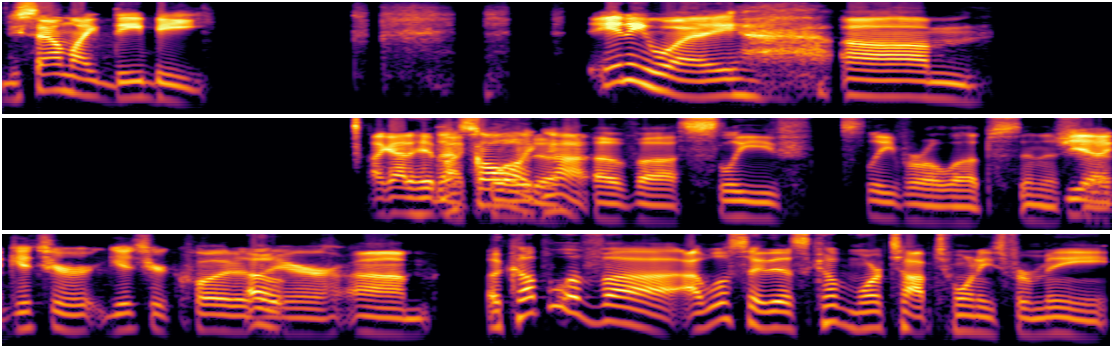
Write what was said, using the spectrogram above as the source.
you sound like DB. Anyway, um, I got to hit my quota got. of uh, sleeve sleeve roll ups in the show. yeah, get your get your quota Oh. there. Um, A couple of, uh, I will say this, a couple more top 20s for me.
